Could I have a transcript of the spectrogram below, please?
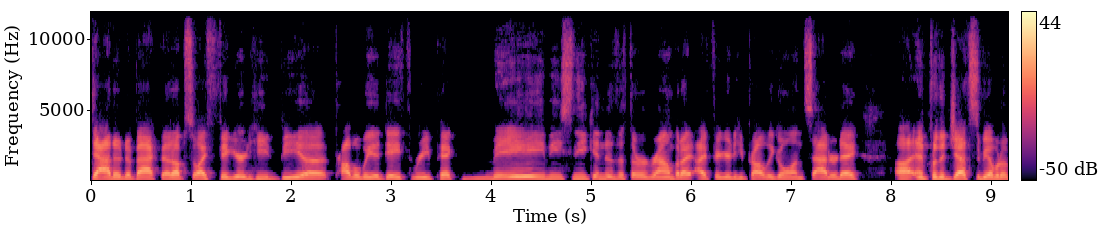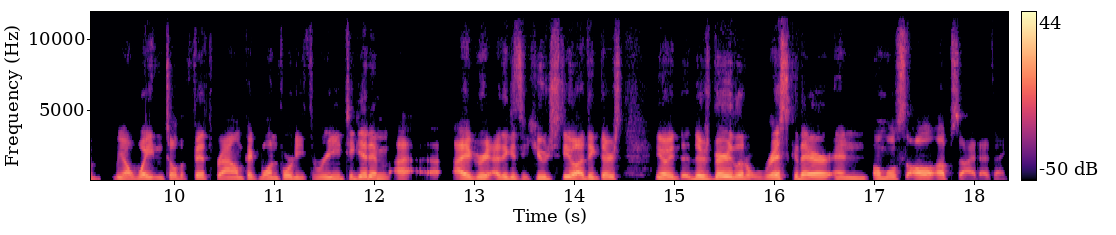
data to back that up. So I figured he'd be a probably a day three pick, maybe sneak into the third round, but I, I figured he'd probably go on Saturday. Uh, and for the Jets to be able to, you know, wait until the fifth round, pick 143 to get him, I, I agree. I think it's a huge steal. I think there's, you know, there's very little risk there and almost all upside. I think.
